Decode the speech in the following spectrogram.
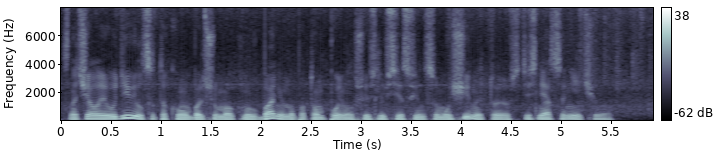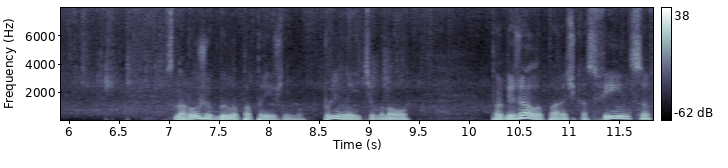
Сначала я удивился такому большому окну в бане, но потом понял, что если все сфинксы мужчины, то стесняться нечего. Снаружи было по-прежнему. Пыльно и темно. Пробежала парочка сфинксов,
